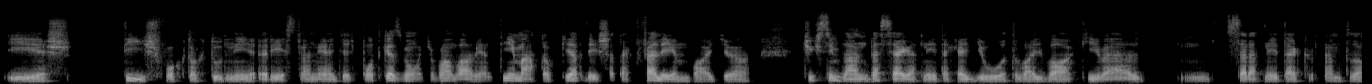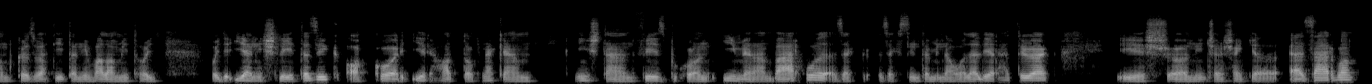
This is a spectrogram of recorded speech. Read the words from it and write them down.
és ti is fogtok tudni részt venni egy-egy podcastban, hogyha van valamilyen témátok, kérdésetek felém, vagy csak szimplán beszélgetnétek egy jót, vagy valakivel mm, szeretnétek, nem tudom, közvetíteni valamit, hogy, hogy ilyen is létezik, akkor írhattok nekem Instán, Facebookon, e-mailen, bárhol, ezek, ezek szinte mindenhol elérhetőek, és nincsen senki elzárva,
